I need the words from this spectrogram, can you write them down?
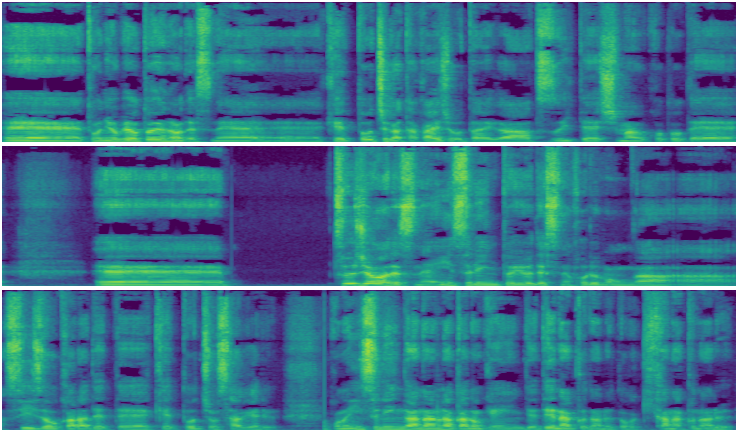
えー、糖尿病というのはですね、えー、血糖値が高い状態が続いてしまうことで、えー、通常はですね、インスリンというですね、ホルモンが、膵臓から出て血糖値を下げる。このインスリンが何らかの原因で出なくなるとか効かなくなる。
